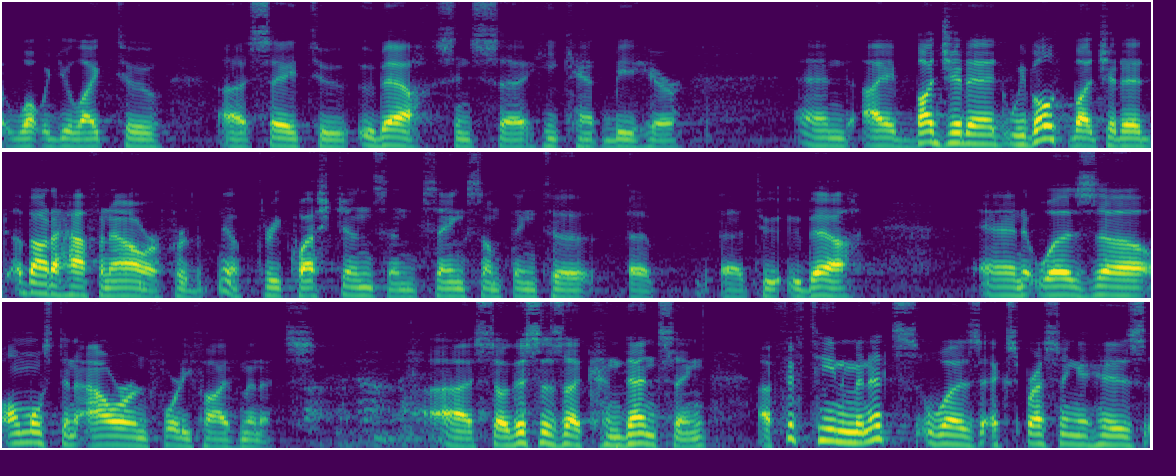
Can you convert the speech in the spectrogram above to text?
what would you like to say to Hubert since he can't be here? and I budgeted, we both budgeted about a half an hour for you know, three questions and saying something to, uh, uh, to Hubert. And it was uh, almost an hour and 45 minutes. Uh, so this is a condensing. Uh, 15 minutes was expressing his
